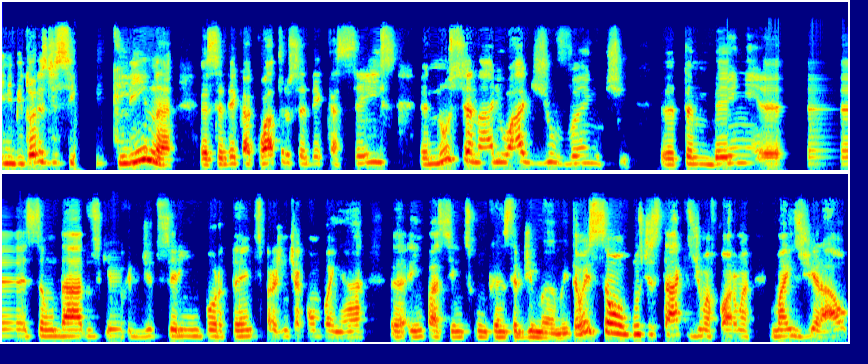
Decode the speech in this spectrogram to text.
inibidores de ciclina, CDK4, CDK6, no cenário adjuvante, também são dados que eu acredito serem importantes para a gente acompanhar em pacientes com câncer de mama. Então, esses são alguns destaques de uma forma mais geral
